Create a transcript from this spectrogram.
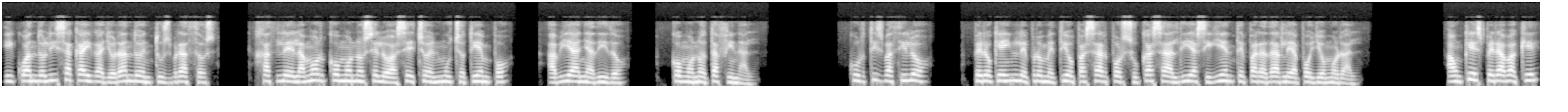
Y cuando Lisa caiga llorando en tus brazos, hazle el amor como no se lo has hecho en mucho tiempo, había añadido, como nota final. Curtis vaciló, pero Kane le prometió pasar por su casa al día siguiente para darle apoyo moral. Aunque esperaba que,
